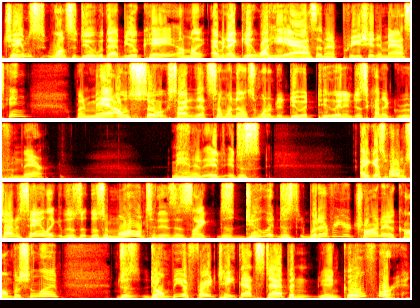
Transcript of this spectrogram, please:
James wants to do it. Would that be okay?" I'm like, "I mean, I get why he asked, and I appreciate him asking, but man, I was so excited that someone else wanted to do it too, and it just kind of grew from there." Man, it, it, it just I guess what I'm trying to say, like, there's a, there's a moral to this. Is like, just do it. Just whatever you're trying to accomplish in life, just don't be afraid. Take that step and, and go for it.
